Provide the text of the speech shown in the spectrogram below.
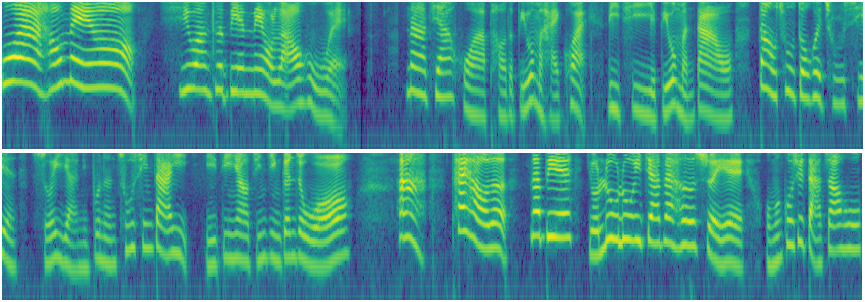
哇，好美哦！希望这边没有老虎。哎，那家伙啊，跑得比我们还快，力气也比我们大哦，到处都会出现。所以啊，你不能粗心大意，一定要紧紧跟着我哦。啊，太好了！那边有露露一家在喝水，耶，我们过去打招呼，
